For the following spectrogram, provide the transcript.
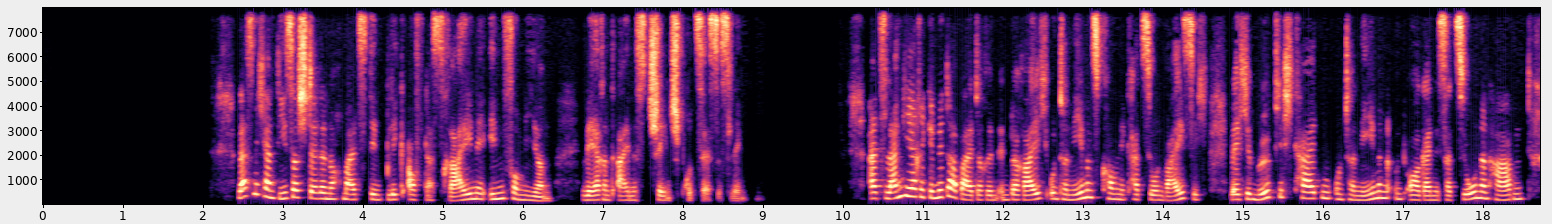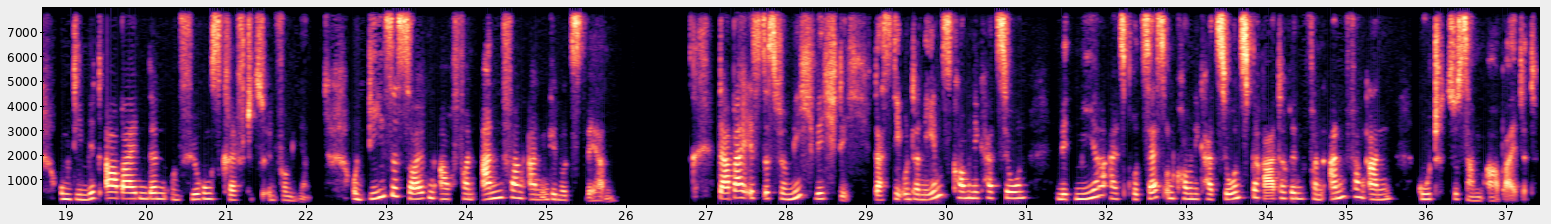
Lass mich an dieser Stelle nochmals den Blick auf das reine Informieren während eines Change-Prozesses lenken. Als langjährige Mitarbeiterin im Bereich Unternehmenskommunikation weiß ich, welche Möglichkeiten Unternehmen und Organisationen haben, um die Mitarbeitenden und Führungskräfte zu informieren. Und diese sollten auch von Anfang an genutzt werden. Dabei ist es für mich wichtig, dass die Unternehmenskommunikation mit mir als Prozess- und Kommunikationsberaterin von Anfang an gut zusammenarbeitet.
